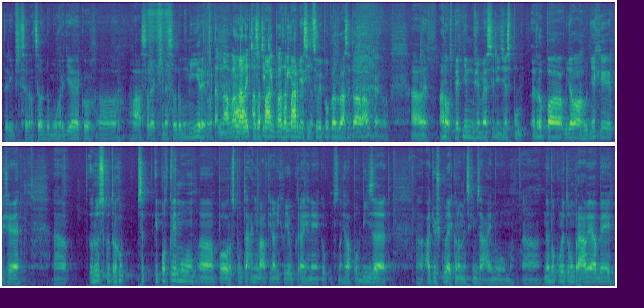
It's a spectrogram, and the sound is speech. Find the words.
který při se vracel domů hrdě, jako uh, hlásal, jak přinesl domů mír. Jo. Tam mával na a, za pár, a za pár měsíců vypukla druhá světová válka. Jo. Uh, ano, zpětně můžeme si říct, že spolu Evropa udělala hodně chyb, že uh, Rusku trochu se i pod Krymu uh, po rozpoutání války na východě Ukrajiny jako snažila podbízet, uh, ať už kvůli ekonomickým zájmům, uh, nebo kvůli tomu právě, aby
